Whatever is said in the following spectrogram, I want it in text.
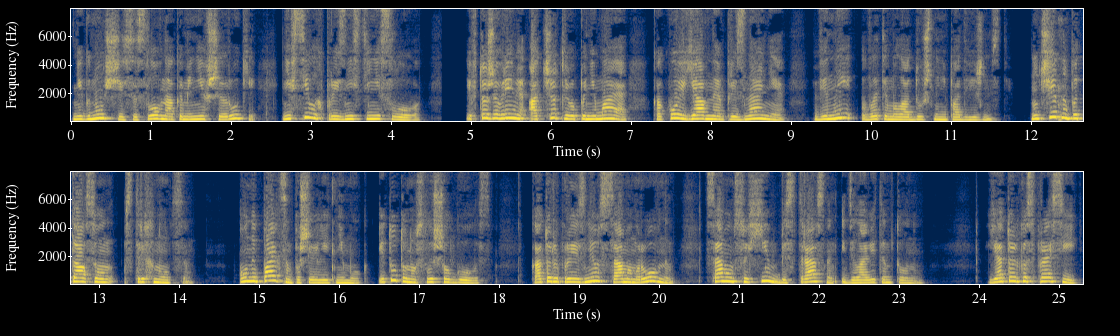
негнущиеся, словно окаменевшие руки, не в силах произнести ни слова, и в то же время отчетливо понимая, какое явное признание вины в этой малодушной неподвижности. Но тщетно пытался он встряхнуться. Он и пальцем пошевелить не мог, и тут он услышал голос, который произнес самым ровным, самым сухим, бесстрастным и деловитым тоном. «Я только спросить,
